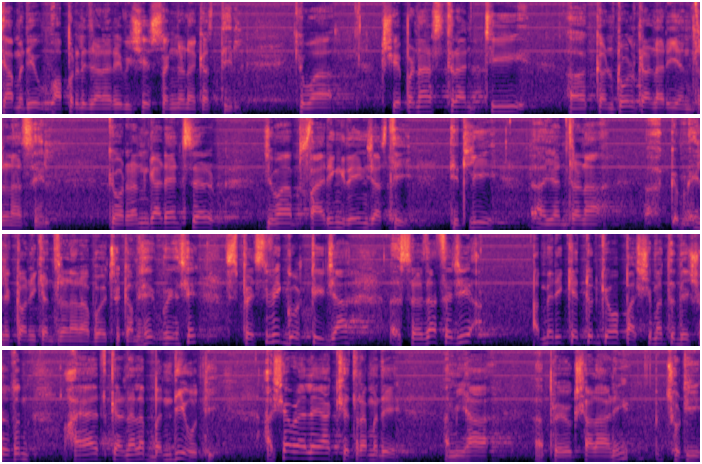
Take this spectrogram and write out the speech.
त्यामध्ये वापरले जाणारे विशेष संगणक असतील किंवा क्षेपणास्त्रांची कंट्रोल करणारी यंत्रणा असेल किंवा रणगाड्यांचं जेव्हा फायरिंग रेंज असते तिथली यंत्रणा इलेक्ट्रॉनिक यंत्रणा राबवायचं काम. हे असे स्पेसिफिक गोष्टी ज्या सहजासहजी अमेरिकेतून किंवा पाश्चिमात्य देशातून आयात करण्याला बंदी होती. अशा वेळेला या क्षेत्रामध्ये आम्ही ह्या प्रयोगशाळा आणि छोटी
